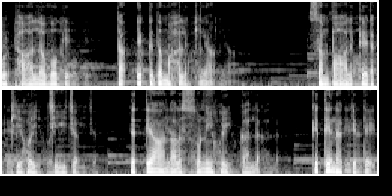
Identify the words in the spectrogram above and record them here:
ਉਠਾ ਲਵੋਗੇ, ਤਾਂ ਇੱਕਦਮ ਹਲਕੀਆਂ। ਸੰਭਾਲ ਕੇ ਰੱਖੀ ਹੋਈ ਚੀਜ਼ ਤੇ ਧਿਆਨ ਨਾਲ ਸੁਣੀ ਹੋਈ ਗੱਲ ਕਿਤੇ ਨਾ ਕਿਤੇ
